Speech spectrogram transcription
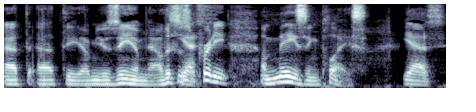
at the, at the uh, museum now. This is yes. a pretty amazing place. Yes.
